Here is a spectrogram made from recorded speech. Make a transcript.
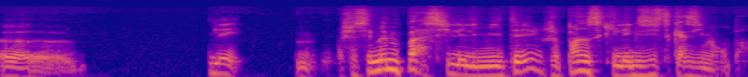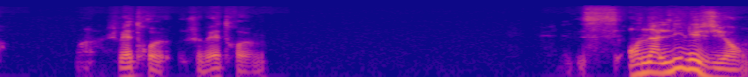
euh, je ne sais même pas s'il est limité, je pense qu'il n'existe quasiment pas. je vais être. On a l'illusion.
